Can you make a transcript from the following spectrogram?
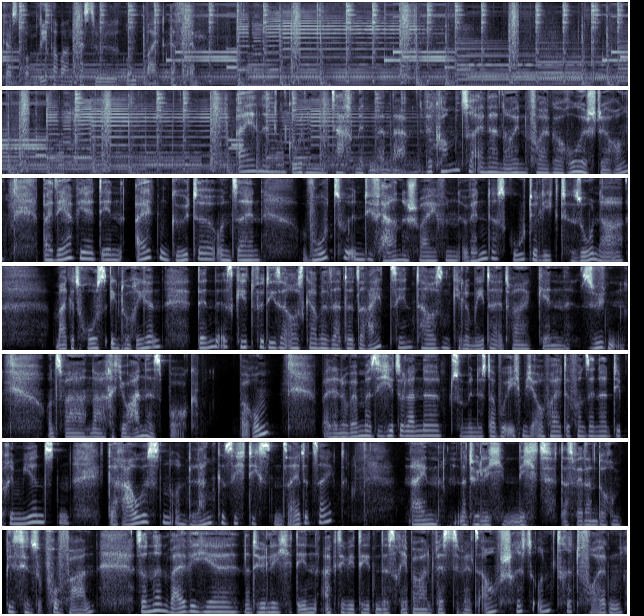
Podcast vom Reeperbahn Festival und Byte FM. Einen guten Tag miteinander. Willkommen zu einer neuen Folge Ruhestörung, bei der wir den alten Goethe und sein Wozu in die Ferne schweifen, wenn das Gute liegt so nah, mal getrost ignorieren, denn es geht für diese Ausgabe satte 13.000 Kilometer etwa gen Süden, und zwar nach Johannesburg. Warum? Weil der November sich hierzulande, zumindest da wo ich mich aufhalte, von seiner deprimierendsten, grauesten und langgesichtigsten Seite zeigt. Nein, natürlich nicht. Das wäre dann doch ein bisschen zu profan, sondern weil wir hier natürlich den Aktivitäten des Reeperbahn Festivals auf Schritt und Tritt folgen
